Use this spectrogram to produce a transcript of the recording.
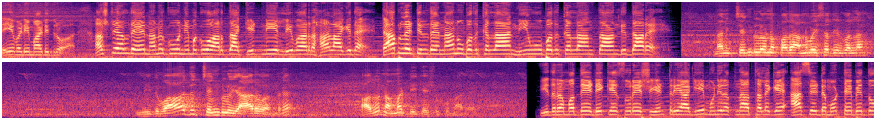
ಲೇವಡಿ ಮಾಡಿದ್ರು. ಅಷ್ಟೇ ಅಲ್ಲದೆ ನನಗೂ ನಿಮಗೂ ಅರ್ಧ ಕಿಡ್ನಿ, ಲಿವರ್ ಹಾಳಾಗಿದೆ. ಟ್ಯಾಬ್ಲೆಟ್ ಇಲ್ಲದೆ ನಾನು ಬದುಕಲ್ಲ, ನೀವು ಬದುಕಲ್ಲ ಅಂತ ಅಂದಿದ್ದಾರೆ. ನನಗೆ ಚೆಂಗ್ಳು ಅನ್ನೋ ಪದ ಅನ್ವಯಿಸೋದಿಲ್ವಲ್ಲ? ನಿಜವಾದ ಚೆಂಗ್ಳು ಯಾರು ಅಂದರೆ ಅದು ನಮ್ಮ ಡಿ ಕೆ ಶಿವಕುಮಾರ್ ಇದರ ಮಧ್ಯೆ ಡಿ ಕೆ ಸುರೇಶ್ ಎಂಟ್ರಿ ಆಗಿ ಮುನಿರತ್ನ ತಲೆಗೆ ಆಸಿಡ್ ಮೊಟ್ಟೆ ಬೆದ್ದು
